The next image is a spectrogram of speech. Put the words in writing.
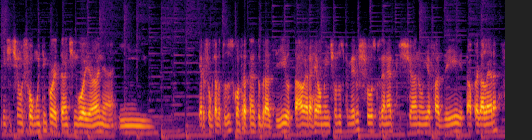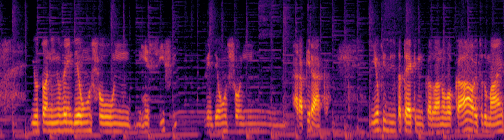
A gente tinha um show muito importante em Goiânia e era o show que estava todos os contratantes do Brasil tal. Era realmente um dos primeiros shows que o Zé Neto Cristiano ia fazer e tal pra galera e o Toninho vendeu um show em, em Recife, vendeu um show em Arapiraca. E eu fiz visita técnica lá no local e tudo mais.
